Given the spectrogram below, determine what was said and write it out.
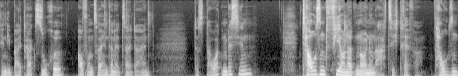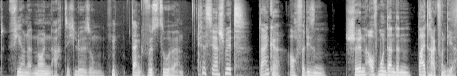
in die Beitragssuche auf unserer Internetseite ein. Das dauert ein bisschen, 1489 Treffer. 1489 Lösungen. danke fürs Zuhören. Christian Schmidt, danke auch für diesen schönen, aufmunternden Beitrag von dir.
